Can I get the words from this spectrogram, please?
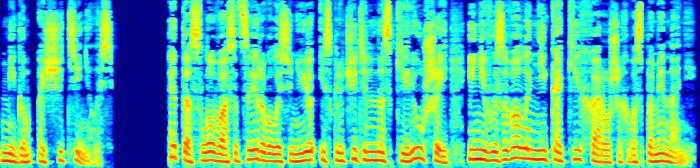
мигом ощетинилась. Это слово ассоциировалось у нее исключительно с Кирюшей и не вызывало никаких хороших воспоминаний.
